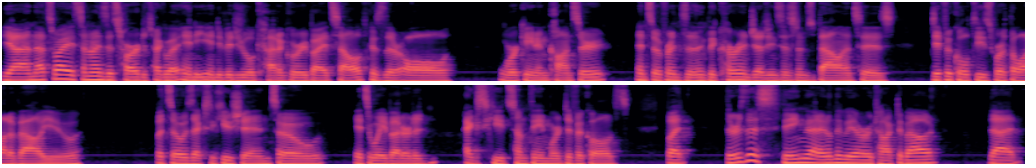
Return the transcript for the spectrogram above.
Yeah, and that's why sometimes it's hard to talk about any individual category by itself because they're all working in concert. And so, for instance, I think the current judging system's balance is difficulty is worth a lot of value, but so is execution. So it's way better to execute something more difficult. But there's this thing that I don't think we ever talked about that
